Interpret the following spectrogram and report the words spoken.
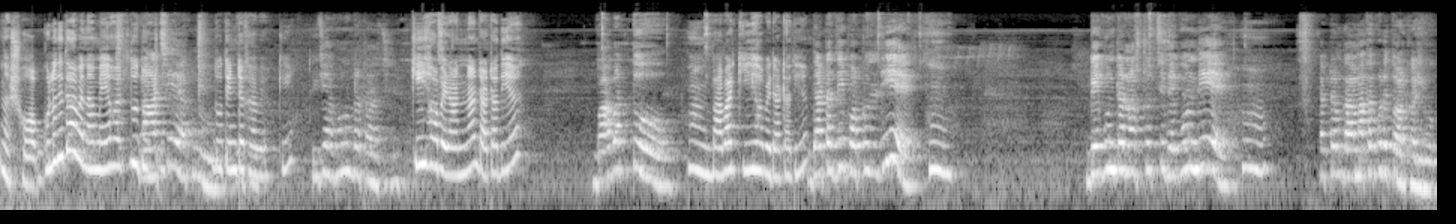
না সবগুলো দিতে হবে না মেয়ে হয়তো দু তিনটে খাবে। কি? এখনও ডাটা আছে। কি হবে রান্না ডাটা দিয়ে? বাবার তো। হুম বাবার কি হবে ডাটা দিয়ে? ডাটা দিয়ে পটল দিয়ে? হুম। বেগুনটা নষ্ট হচ্ছে বেগুন দিয়ে? হুম। একটা গা মাথা করে তরকারি হোক।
